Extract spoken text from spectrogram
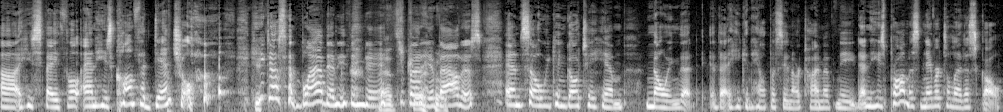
uh, he's faithful, and he's confidential. he doesn't blab anything to That's anybody true. about us. And so we can go to him knowing that, that he can help us in our time of need. And he's promised never to let us go.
